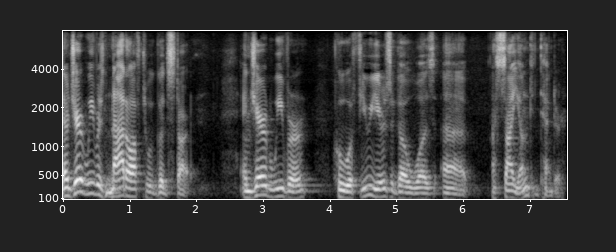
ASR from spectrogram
Now, Jered Weaver's not off to a good start. And Jered Weaver, who a few years ago was uh, a Cy Young contender,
